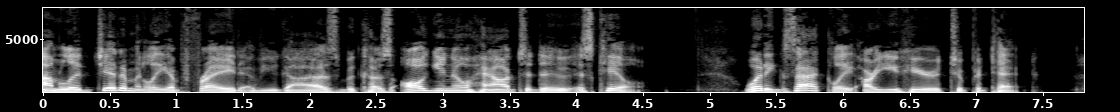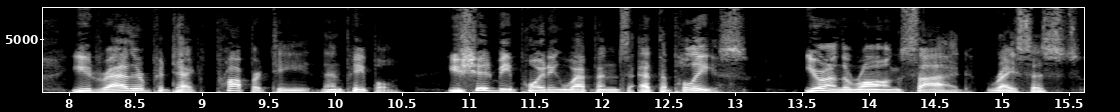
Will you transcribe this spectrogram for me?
I'm legitimately afraid of you guys because all you know how to do is kill. What exactly are you here to protect? You'd rather protect property than people. You should be pointing weapons at the police. You're on the wrong side, racists.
